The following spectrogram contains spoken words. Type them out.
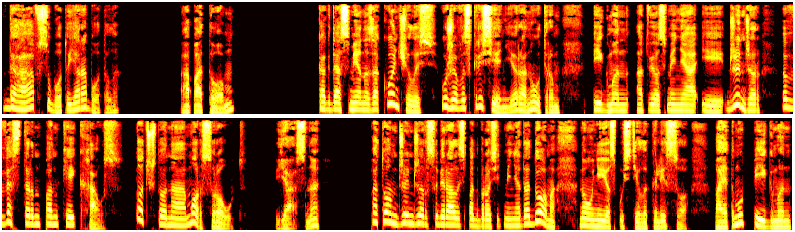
Да, в субботу я работала. А потом? Когда смена закончилась, уже в воскресенье, рано утром, Пигман отвез меня и Джинджер в Вестерн Панкейк Хаус, тот, что на Морс-Роуд. — Ясно. Потом Джинджер собиралась подбросить меня до дома, но у нее спустило колесо, поэтому Пигман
